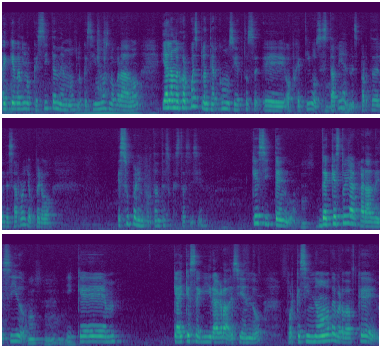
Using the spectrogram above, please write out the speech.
Hay que ver lo que sí tenemos, lo que sí hemos logrado y a lo mejor puedes plantear como ciertos eh, objetivos, está bien, es parte del desarrollo, pero es súper importante eso que estás diciendo. qué sí tengo, de qué estoy agradecido y que, que hay que seguir agradeciendo, porque si no, de verdad que,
